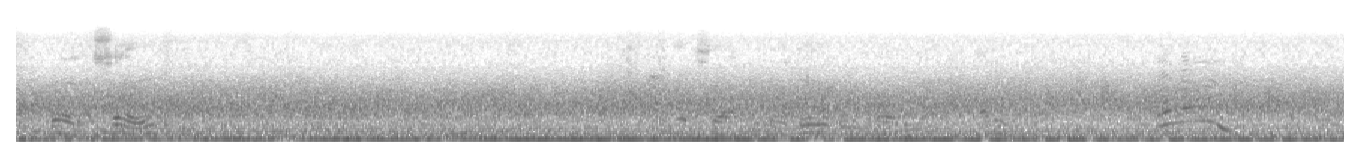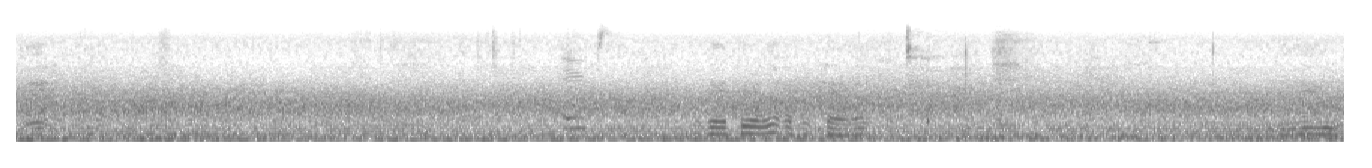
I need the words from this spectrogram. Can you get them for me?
Oh no! Yeah, Oops. we're going to do a lot of repair work. And then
